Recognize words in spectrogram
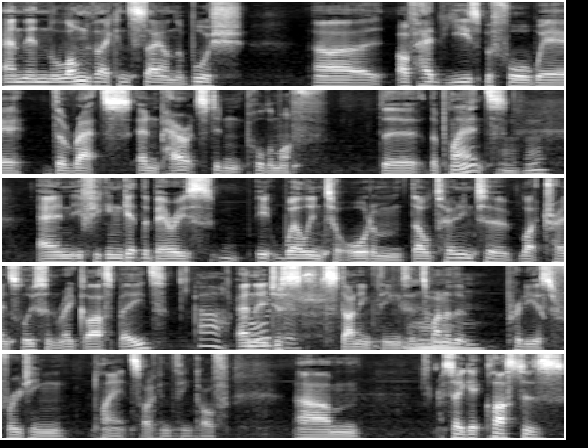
and then the longer they can stay on the bush. Uh, I've had years before where the rats and parrots didn't pull them off the the plants, and if you can get the berries it well into autumn, they'll turn into like translucent red glass beads, Oh, and they're just stunning things. It's one of the prettiest fruiting plants I can think of. Um, so you get clusters.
